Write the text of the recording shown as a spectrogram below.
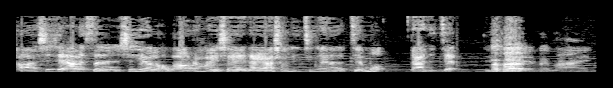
啊，谢谢 Alison，谢谢老王，然后也谢谢大家收听今天的节目，大家再见，拜拜拜拜。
